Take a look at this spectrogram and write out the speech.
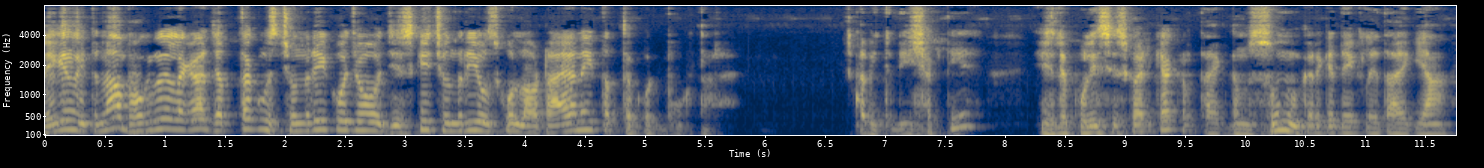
लेकिन इतना भोगने लगा जब तक उस चुनरी को जो, जिसकी चुनरी उसको लौटाया नहीं, तब तक वो भोगता रहा। अब इतनी शक्ति है, इसलिए पुलिस स्क्वाड क्या करता है? एकदम सुन करके देख लेता है कि यहाँ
